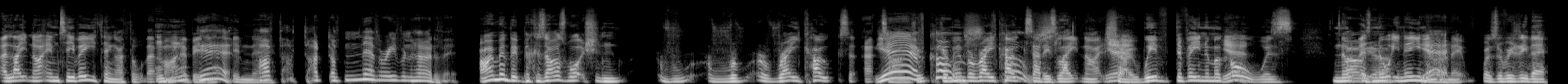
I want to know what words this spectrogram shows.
a late night MTV thing. I thought that might Mhm. have been yeah, in there. I've, I've, I've never even heard of it. I remember it because I was watching R- R- Ray Cokes at that time. Yeah, do, of do you remember Ray of Cokes had his late night Yeah. show with Davina McCall Yeah. was not Oh, as yeah. Naughty Nina Yeah. on it was originally there,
